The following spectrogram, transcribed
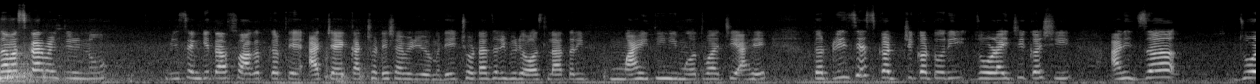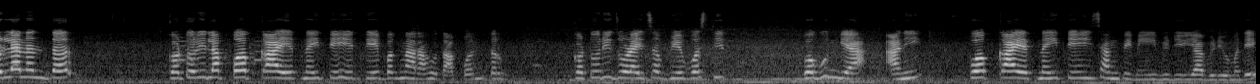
नमस्कार मैत्रिणींनो. मी संगीता स्वागत करते आजच्या एका छोट्याशा व्हिडिओमध्ये. छोटा जरी व्हिडिओ असला तरी माहिती ही महत्त्वाची आहे. तर प्रिन्सेस कटची कटोरी जोडायची कशी आणि ज जोडल्यानंतर कटोरीला पप का येत नाही ते ते बघणार आहोत आपण. तर कटोरी जोडायचं व्यवस्थित बघून घ्या आणि पप का येत नाही तेही सांगते मी व्हिडिओ या व्हिडिओमध्ये.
